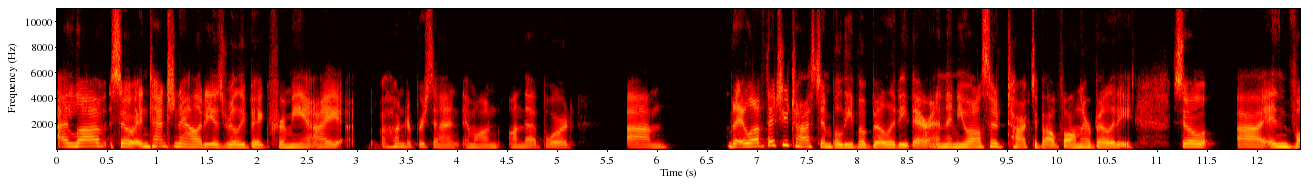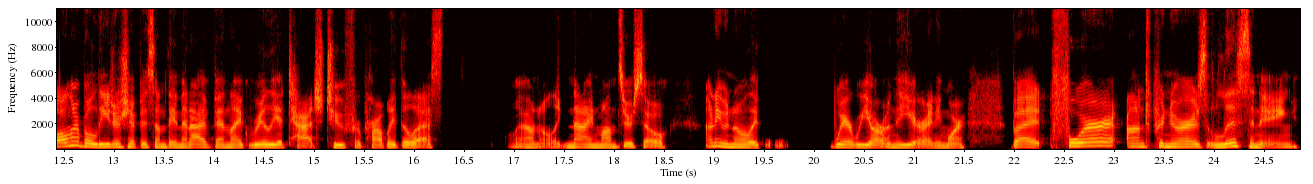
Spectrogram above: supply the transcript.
I love so intentionality is really big for me. I 100% am on on that board. Um but I love that you tossed in believability there. And then you also talked about vulnerability. So, uh, and vulnerable leadership is something that I've been like really attached to for probably the last, I don't know, like nine months or so. I don't even know like where we are in the year anymore. But for entrepreneurs listening,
